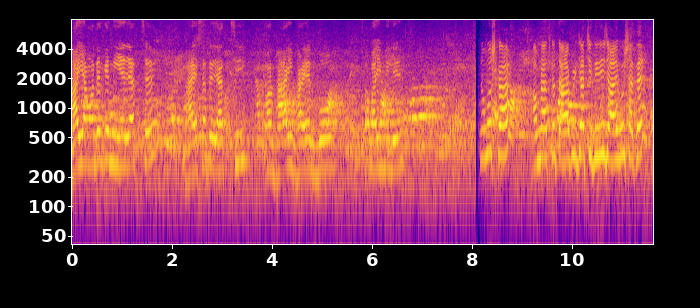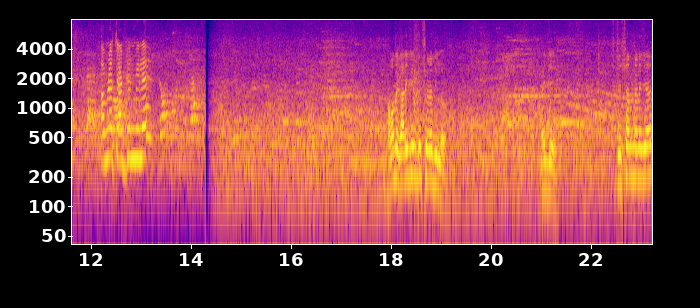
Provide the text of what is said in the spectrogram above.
ভাই আমাদেরকে নিয়ে যাচ্ছে ভাইয়ের সাথে যাচ্ছি। আমার ভাই ভাইয়ের বউ সবাই মিলে। নমস্কার আমরা আজকে তারাপীঠ যাচ্ছি দিদি জামাইবুর সাথে। আমরা চারজন মিলে। আমাদের গাড়ি কিন্তু ছেড়ে দিল। এই যে, স্টেশন ম্যানেজার,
